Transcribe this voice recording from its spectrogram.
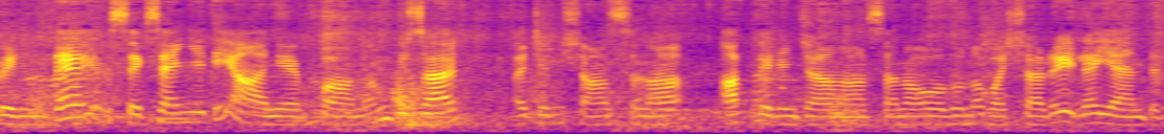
Benim de 87 yani puanım. Güzel. Acemi şansına. Aferin Canan sana. Oğlunu başarıyla yendin.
